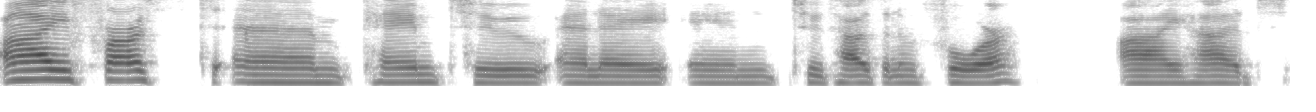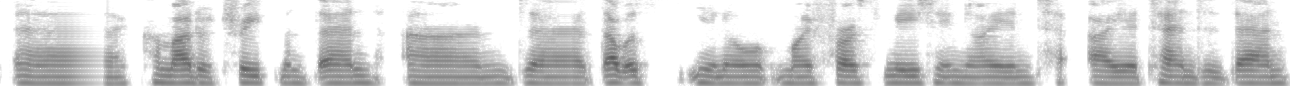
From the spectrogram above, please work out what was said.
I first um, came to NA in 2004 I had uh, come out of treatment then, and uh, that was, you know, my first meeting I, I attended then.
